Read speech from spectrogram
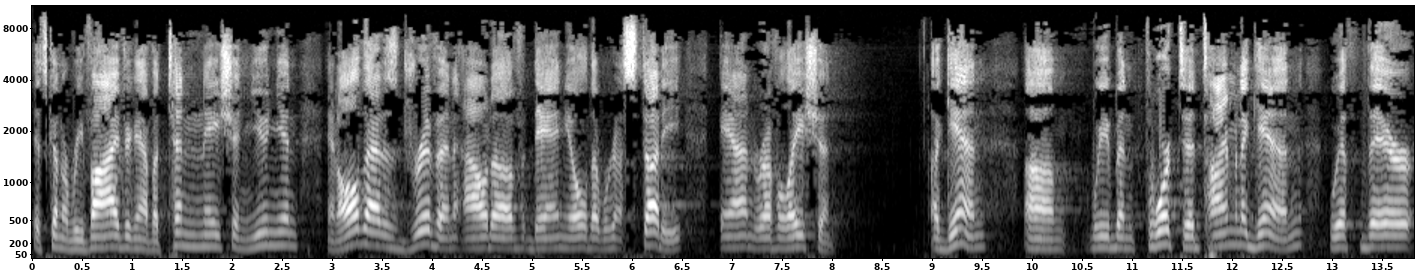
It's going to revive. You're going to have a ten nation union, and all that is driven out of Daniel that we're going to study and Revelation. Again, um, we've been thwarted time and again with their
